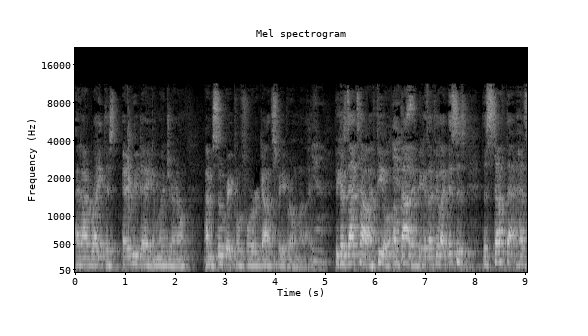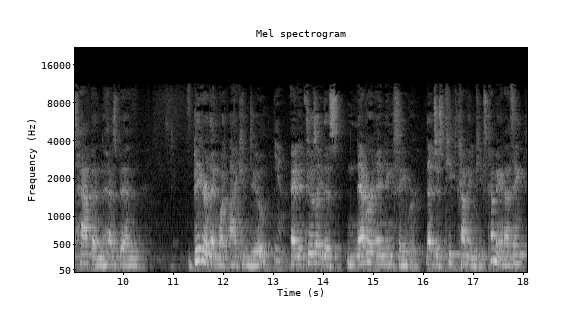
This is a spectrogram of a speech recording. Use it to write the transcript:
and I write this every day in my journal. I'm so grateful for God's favor on my life Yeah. because that's how I feel Yes. about it. Because I feel like this is the stuff that has happened has been bigger than what I can do. Yeah. And it feels like this never ending favor that just keeps coming and keeps coming. And I think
